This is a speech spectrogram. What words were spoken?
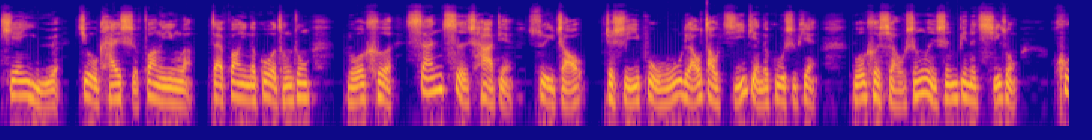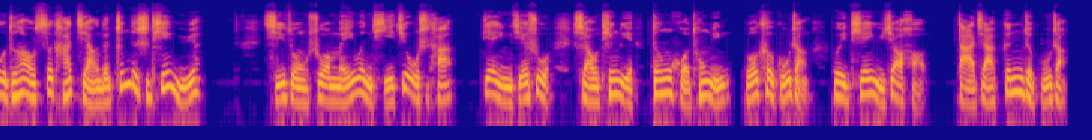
天宇》就开始放映了。在放映的过程中，罗克三次差点睡着。这是一部无聊到极点的故事片。罗克小声问身边的齐总：“获得奥斯卡奖的真的是天宇？”齐总说：“没问题，就是他。”电影结束，小厅里灯火通明，罗克鼓掌为天宇叫好。大家跟着鼓掌，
